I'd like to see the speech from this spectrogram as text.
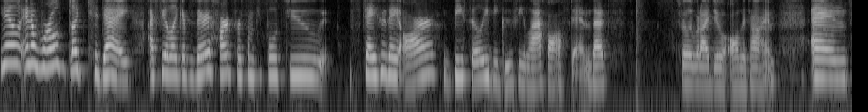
you know, in a world like today, I feel like it's very hard for some people to stay who they are, be silly, be goofy, laugh often. That's that's really what I do all the time. And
